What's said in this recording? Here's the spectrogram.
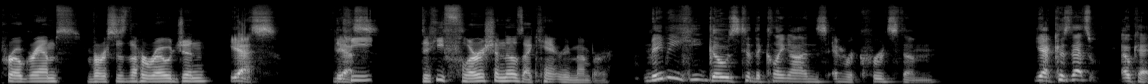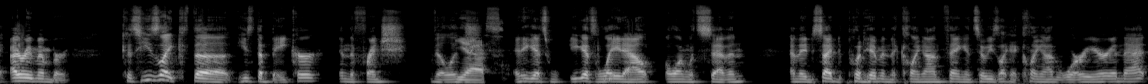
programs versus the Hirogen? Yes. Did yes. he- Did he flourish in those? I can't remember. Maybe he goes to the Klingons and recruits them. Yeah, because that's okay. I remember because he's like the he's the baker in the French village. Yes. and he gets he gets laid out along with Seven, and they decide to put him in the Klingon thing, and so he's like a Klingon warrior in that.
